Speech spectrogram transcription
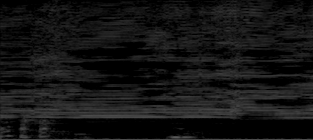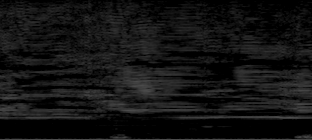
oke cakep Hmm. Hmm.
